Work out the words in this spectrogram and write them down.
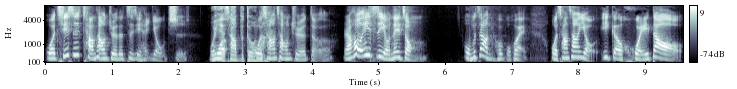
我其实常常觉得自己很幼稚，我也差不多。我常常觉得，然后一直有那种，我不知道你会不会，我常常有一个回到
